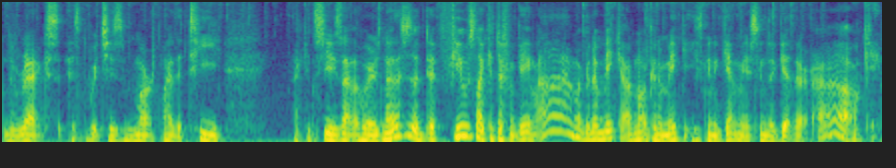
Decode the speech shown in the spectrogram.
the Rex, is, which is marked by the T, I can see exactly where he is. Now this is a, it feels like a different game. Ah, am I going to make it? I'm not going to make it. He's going to get me as soon as I get there. Ah, okay.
